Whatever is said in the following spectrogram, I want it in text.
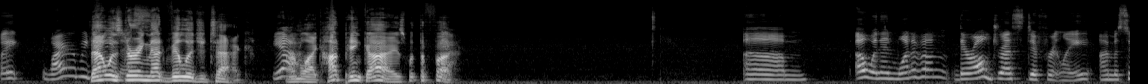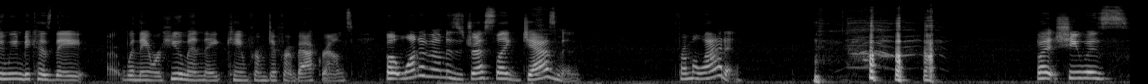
Like, why are we? That was this? during that village attack. Yeah. I'm like, hot pink eyes? What the fuck? Um, oh, and then one of them, they're all dressed differently. I'm assuming because they, when they were human, they came from different backgrounds. But one of them is dressed like Jasmine from Aladdin. but she was,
